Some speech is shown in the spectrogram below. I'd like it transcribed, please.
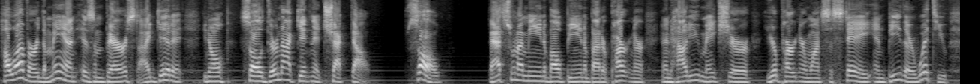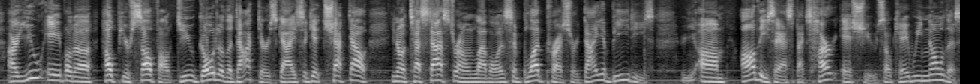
However, the man is embarrassed. I get it, you know, so they're not getting it checked out. So that's what I mean about being a better partner. And how do you make sure your partner wants to stay and be there with you? Are you able to help yourself out? Do you go to the doctors, guys, to get checked out? You know, testosterone level, is it blood pressure, diabetes, um, all these aspects, heart issues, okay? We know this.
